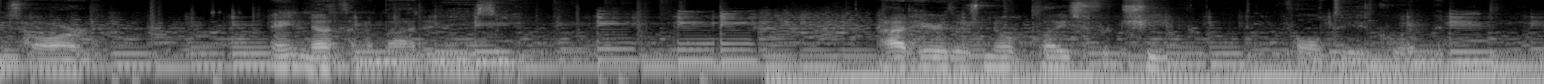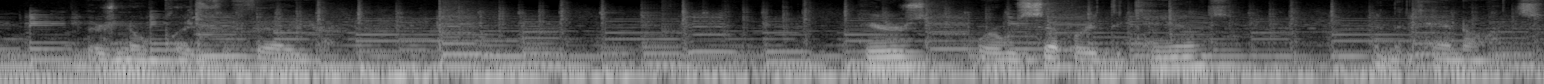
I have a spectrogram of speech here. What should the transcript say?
Is hard. Ain't nothing about it easy. Out here, there's no place for cheap, faulty equipment. There's no place for failure. Here's where we separate the cans and the cannots.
